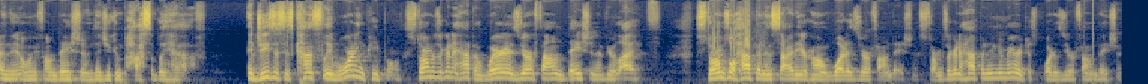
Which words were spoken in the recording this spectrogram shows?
am the only foundation that you can possibly have. And Jesus is constantly warning people storms are going to happen. Where is your foundation of your life? Storms will happen inside of your home. What is your foundation? Storms are going to happen in your marriages. What is your foundation?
